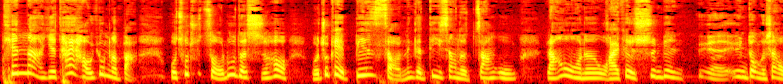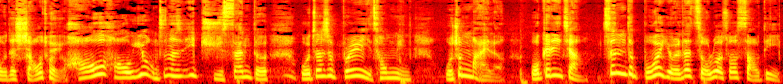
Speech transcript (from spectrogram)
天哪，也太好用了吧！我出去走路的时候，我就可以边扫那个地上的脏污，然后我呢，我还可以顺便呃运动一下我的小腿，好好用，真的是一举三得。我真是 very 聪明，我就买了。我跟你讲，真的不会有人在走路的时候扫地，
